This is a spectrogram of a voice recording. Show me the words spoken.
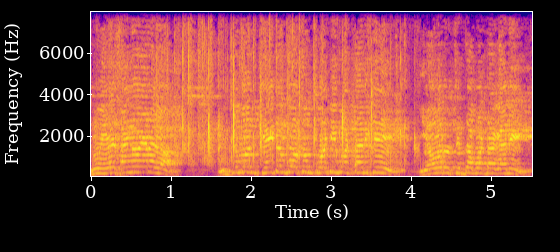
నువ్వు ఏ సంఘమైనాగా ఉద్యమం చేయడం కోసం పోటీ పడటానికి ఎవరు సిద్ధపడ్డా కానీ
